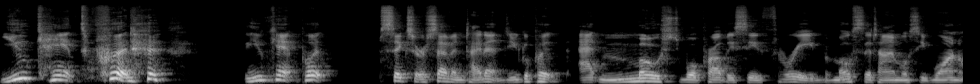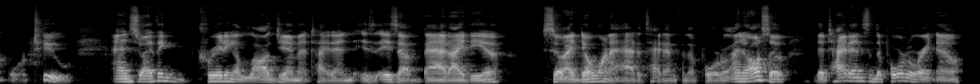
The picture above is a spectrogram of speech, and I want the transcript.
You can't put you can't put six or seven tight ends. You could put at most we'll probably see three, but most of the time we'll see one or two. And so I think creating a logjam at tight end is is a bad idea. So I don't want to add a tight end from the portal. And also the tight ends in the portal right now,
